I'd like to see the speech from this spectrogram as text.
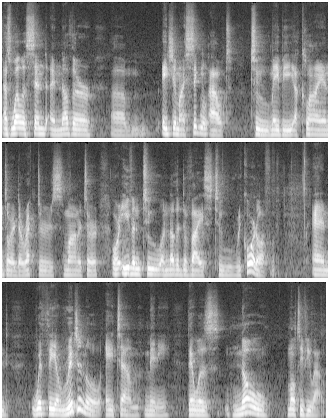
as well as send another um, HDMI signal out to maybe a client or a director's monitor or even to another device to record off of. And with the original ATEM Mini, there was no multi-view out.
